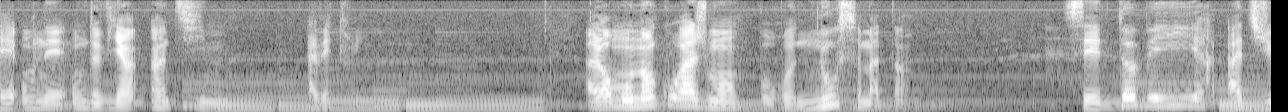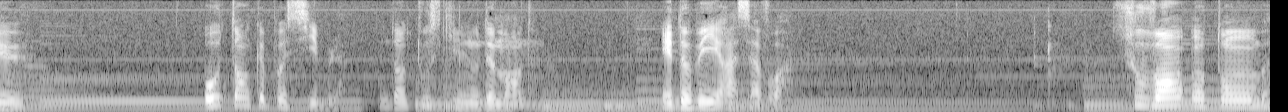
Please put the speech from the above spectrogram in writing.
et on, devient intime avec lui. Alors mon encouragement pour nous ce matin, c'est d'obéir à Dieu autant que possible dans tout ce qu'il nous demande et d'obéir à sa voix. Souvent on tombe,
